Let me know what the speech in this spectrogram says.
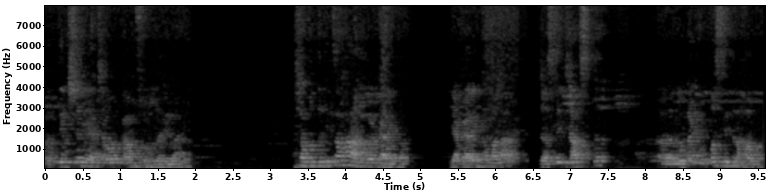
प्रत्यक्ष याच्यावर काम सुरू झालेलं आहे. अशा पद्धतीचा हा अनुभव कार्यक्रम. या कार्यक्रमाला जास्तीत जास्त लोकांनी उपस्थित राहावं.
